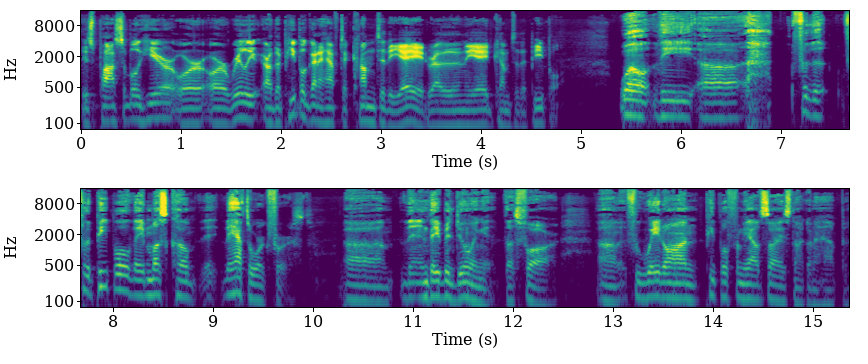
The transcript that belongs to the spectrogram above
is possible here, or, or really are the people going to have to come to the aid rather than the aid come to the people? Well, the uh, for the for the people, they must come. They- They have to work first, um, and they've been doing it thus far. Uh, if we wait on people from the outside, it's not going to happen.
